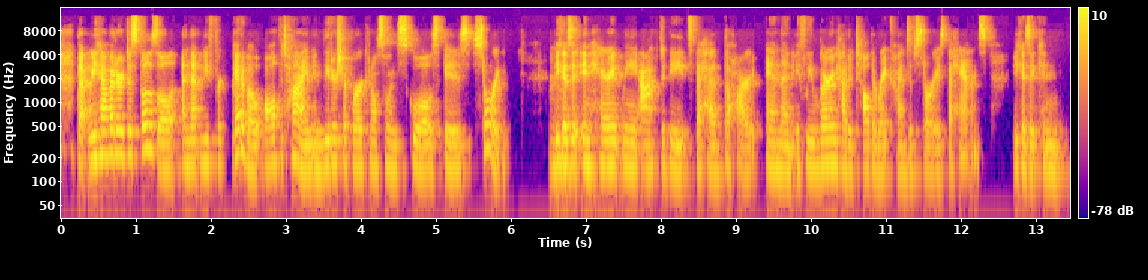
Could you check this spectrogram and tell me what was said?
that we have at our disposal and that we forget about all the time in leadership work and also in schools is story mm-hmm. because it inherently activates the head, the heart. And then if we learn how to tell the right kinds of stories, the hands, because it can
